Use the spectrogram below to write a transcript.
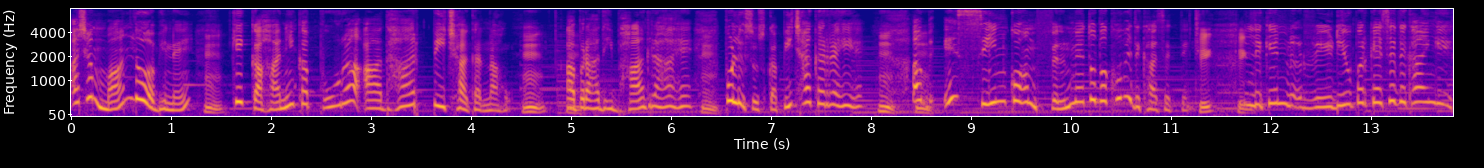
अच्छा मान लो अभिनय हम्म। कि कहानी का पूरा आधार पीछा करना हो। हम्म, अपराधी भाग रहा है हम्म। पुलिस उसका पीछा कर रही है। हम्म, अब इस सीन को हम फ़िल्म में तो बखूबी दिखा सकते हैं। लेकिन रेडियो पर कैसे दिखाएँगे?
